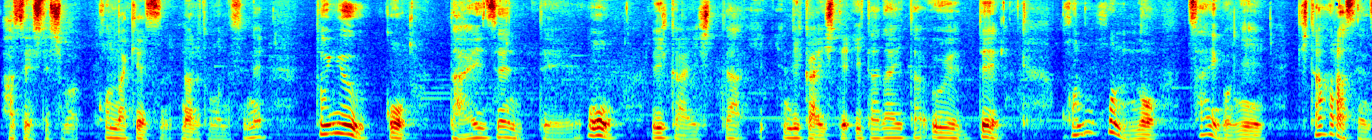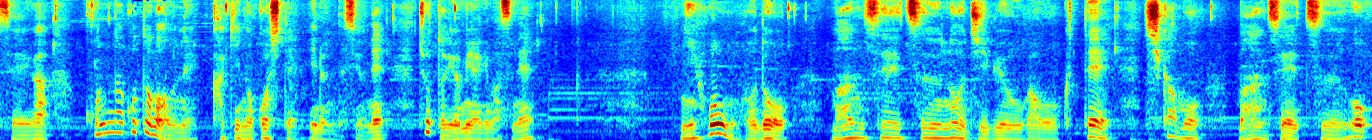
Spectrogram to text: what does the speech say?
発生してしまうこんなケースになると思うんですよね。というこう大前提を理解した理解していただいた上でこの本の最後に北原先生がこんな言葉をね書き残しているんですよね。ちょっと読み上げますね。日本ほど慢性痛の持病が多くてしかも慢性痛を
